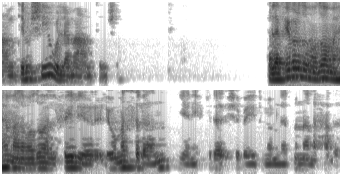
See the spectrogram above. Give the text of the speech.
عم تمشي ولا ما عم تمشي. هلا في برضه موضوع مهم على موضوع ال failure اللي هو مثلا يعني أكيد هذا الشيء بعيد وما بنتمنى لحدا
